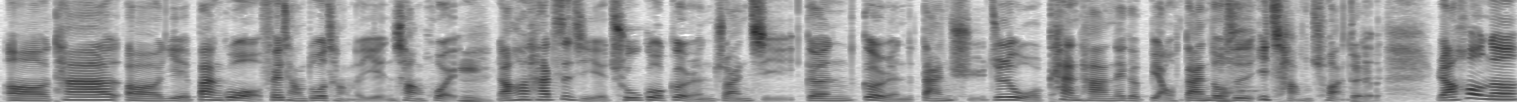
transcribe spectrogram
呃，他呃也办过非常多场的演唱会，嗯，然后他自己也出过个人专辑跟个人的单曲，就是我看他那个表单都是一长串的。哦、然后呢，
